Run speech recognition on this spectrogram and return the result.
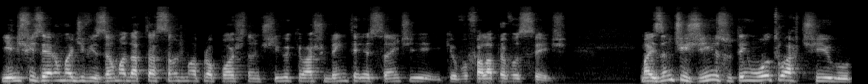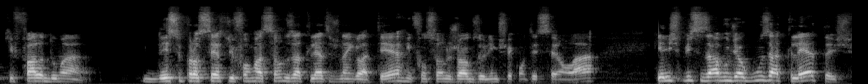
E eles fizeram uma divisão, uma adaptação de uma proposta antiga que eu acho bem interessante e que eu vou falar para vocês. Mas antes disso, tem um outro artigo que fala de uma, desse processo de formação dos atletas na Inglaterra, em função dos Jogos Olímpicos que aconteceram lá, que eles precisavam de alguns atletas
